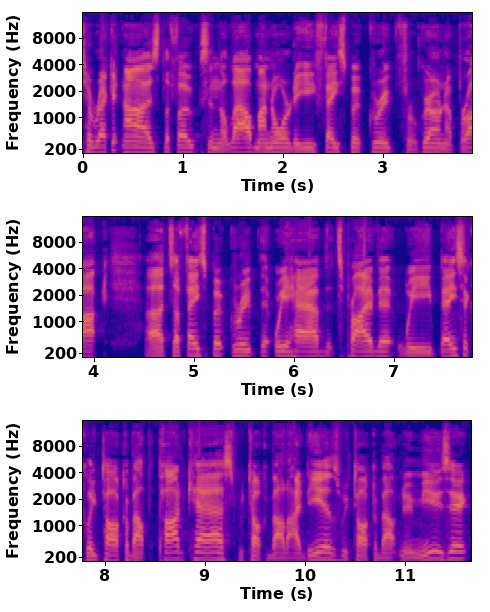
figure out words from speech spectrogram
to recognize the folks in the Loud Minority Facebook group for Grown Up Rock. Uh, it's a Facebook group that we have that's private. We basically talk about the podcast, we talk about ideas, we talk about new music,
